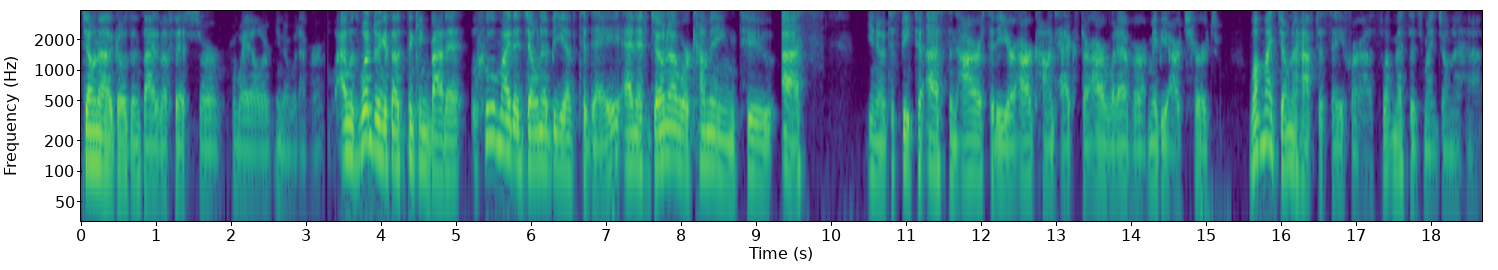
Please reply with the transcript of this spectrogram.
Jonah goes inside of a fish or a whale or you know whatever. I was wondering as I was thinking about it, who might a Jonah be of today? And if Jonah were coming to us, you know, to speak to us in our city or our context or our whatever, maybe our church, what might Jonah have to say for us? What message might Jonah have?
